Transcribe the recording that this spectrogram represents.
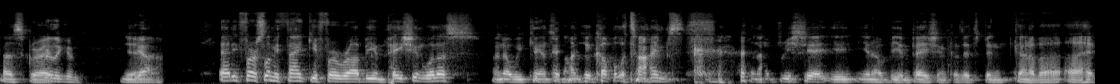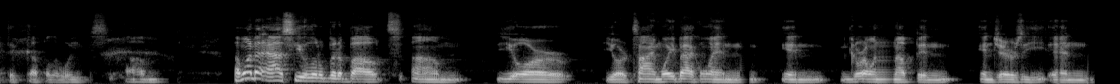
That's great. Really good. Yeah. yeah. Eddie, first, let me thank you for uh, being patient with us. I know we canceled on you a couple of times, and I appreciate you, you know, being patient because it's been kind of a, a hectic couple of weeks. Um, I want to ask you a little bit about um, your your time way back when in growing up in in Jersey and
